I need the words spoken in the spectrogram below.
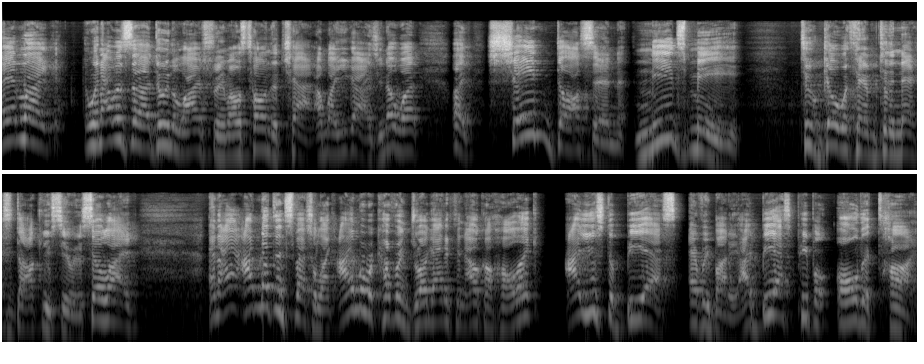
And like, when I was uh, doing the live stream, I was telling the chat, I'm like, you guys, you know what? Like, Shane Dawson needs me to go with him to the next docu-series. So like, and I, I'm nothing special. Like, I'm a recovering drug addict and alcoholic. I used to BS everybody. I BS people all the time,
